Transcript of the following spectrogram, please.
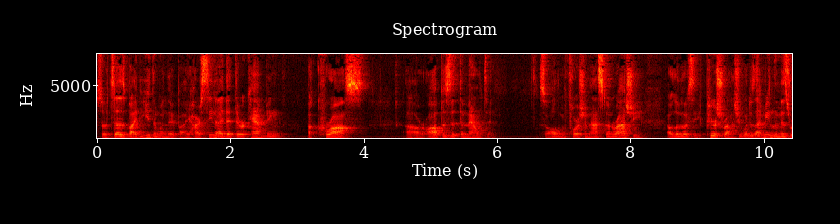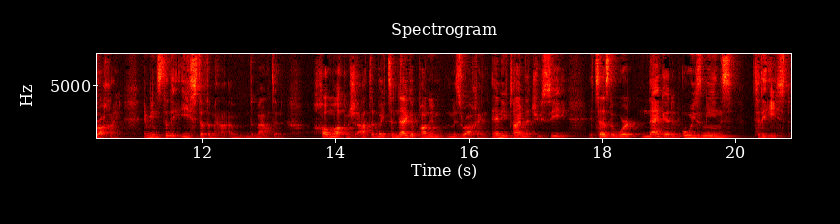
So it says by the Yidden when they by Har Sinai that they were camping across uh, or opposite the mountain. So all the Meforshim ask on Rashi, or let's say Pirsh Rashi, what does that mean? Lemizrachai. It means to the east of the, mount, um, the mountain. Any time that you see, it says the word neged, it always means to the east.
